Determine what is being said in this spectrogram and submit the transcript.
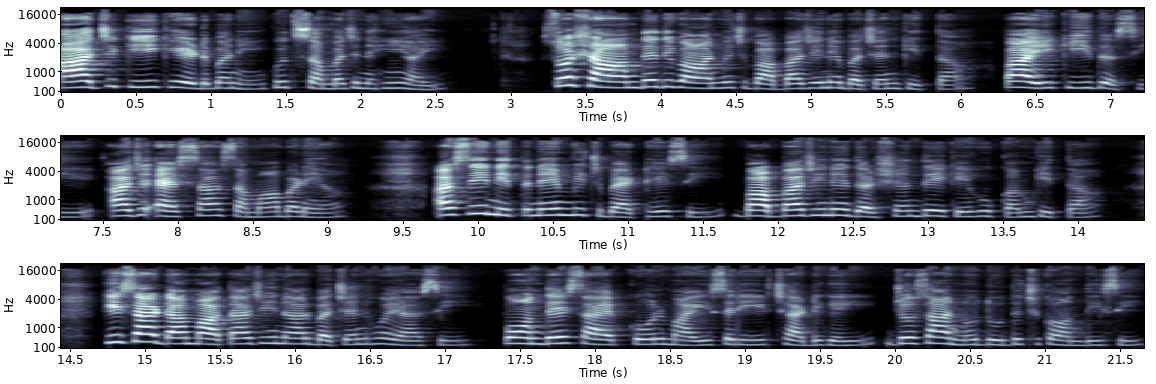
ਅੱਜ ਕੀ ਖੇਡ ਬਣੀ ਕੁਝ ਸਮਝ ਨਹੀਂ ਆਈ। ਸੋ ਸ਼ਾਮ ਦੇ ਦੀਵਾਨ ਵਿੱਚ ਬਾਬਾ ਜੀ ਨੇ ਬਚਨ ਕੀਤਾ, ਭਾਈ ਕੀ ਦਸੀਏ, ਅੱਜ ਐਸਾ ਸਮਾਂ ਬਣਿਆ। ਅਸੀਂ ਨਿਤਨੇਮ ਵਿੱਚ ਬੈਠੇ ਸੀ। ਬਾਬਾ ਜੀ ਨੇ ਦਰਸ਼ਨ ਦੇ ਕੇ ਹੁਕਮ ਕੀਤਾ ਕਿ ਸਾਡਾ ਮਾਤਾ ਜੀ ਨਾਲ ਬਚਨ ਹੋਇਆ ਸੀ। ਪੌਂਦੇ ਸਾਹਿਬ ਕੋਲ ਮਾਈ ਸਰੀਰ ਛੱਡ ਗਈ, ਜੋ ਸਾਨੂੰ ਦੁੱਧ ਛਕਾਉਂਦੀ ਸੀ।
